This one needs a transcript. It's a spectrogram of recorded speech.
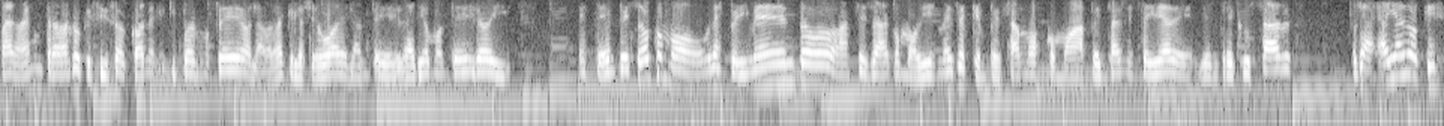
bueno, es un trabajo que se hizo con el equipo del museo. La verdad que lo llevó adelante Darío Montero y este, empezó como un experimento. Hace ya como 10 meses que empezamos como a pensar en esta idea de, de entrecruzar o sea, hay algo que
